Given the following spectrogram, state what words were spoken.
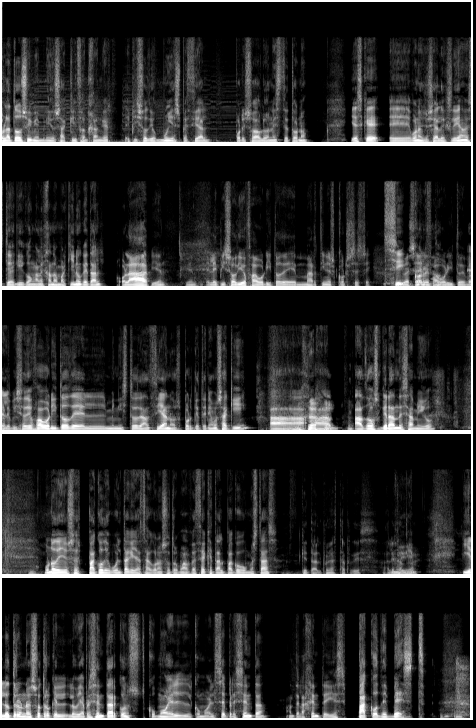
Hola a todos y bienvenidos a Cliffhanger, episodio muy especial, por eso hablo en este tono. Y es que, eh, bueno, yo soy Alex Liam, estoy aquí con Alejandro Marquino, ¿qué tal? Hola, bien, bien. El episodio favorito de Martin Scorsese. Sí, Iba a ser correcto. el favorito de El Martin. episodio favorito del ministro de Ancianos, porque tenemos aquí a, a- a dos grandes amigos. Uno de ellos es Paco de Vuelta, que ya está con nosotros más veces. ¿Qué tal, Paco? ¿Cómo estás? ¿Qué tal? Buenas tardes, Muy Alejandro. bien. Y el otro no es otro que lo voy a presentar con, como, él, como él se presenta ante la gente, y es Paco de Best.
